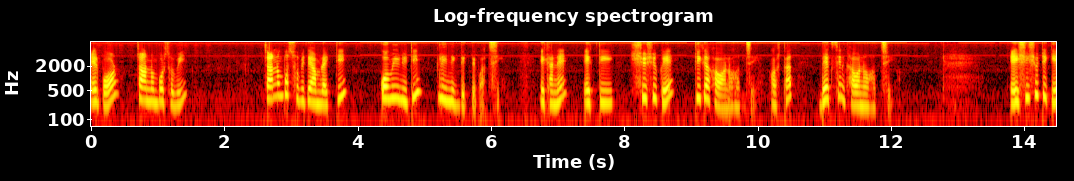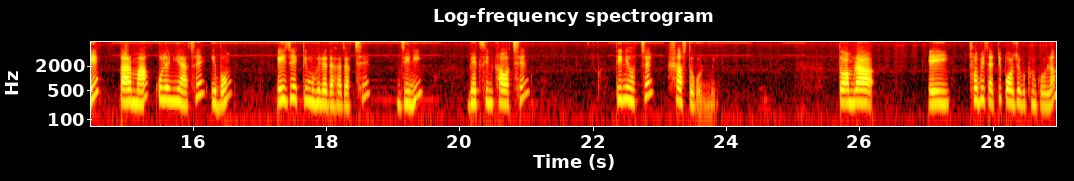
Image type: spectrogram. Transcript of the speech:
এরপর চার নম্বর ছবি। চার নম্বর ছবিতে আমরা একটি কমিউনিটি ক্লিনিক দেখতে পাচ্ছি। এখানে একটি শিশুকে টিকা খাওয়ানো হচ্ছে, অর্থাৎ ভ্যাকসিন খাওয়ানো হচ্ছে। এই শিশুটিকে তার মা কোলে নিয়ে আছে এবং এই যে একটি মহিলা দেখা যাচ্ছে, যিনি ভ্যাকসিন খাওয়াচ্ছেন তিনি হচ্ছেন স্বাস্থ্যকর্মী। তো আমরা এই ছবি চারটি পর্যবেক্ষণ করলাম।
